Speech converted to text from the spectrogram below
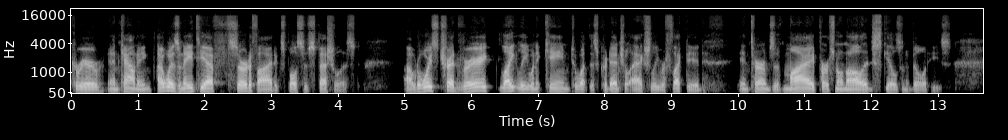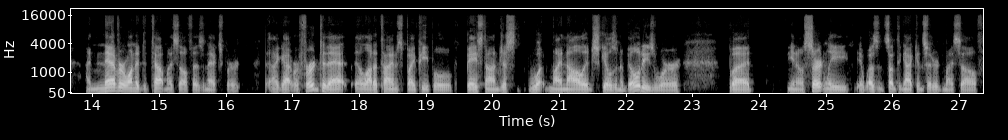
career and counting, I was an ATF certified explosive specialist. I would always tread very lightly when it came to what this credential actually reflected in terms of my personal knowledge, skills, and abilities. I never wanted to tout myself as an expert. I got referred to that a lot of times by people based on just what my knowledge, skills, and abilities were. But, you know, certainly it wasn't something I considered myself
